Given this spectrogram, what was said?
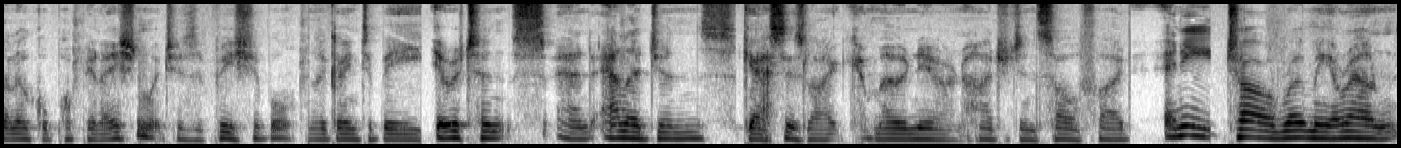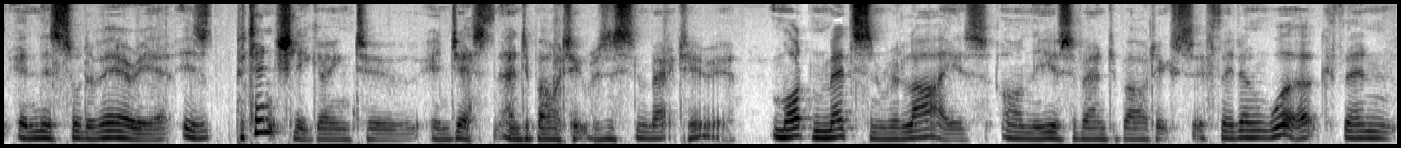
the local population, which is appreciable. There are going to be irritants and allergens, gases like ammonia and hydrogen sulfide. Any child roaming around in this sort of area is potentially going to ingest antibiotic resistant bacteria modern medicine relies on the use of antibiotics. If they don't work, then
